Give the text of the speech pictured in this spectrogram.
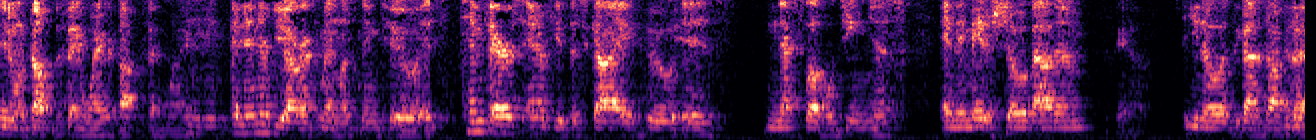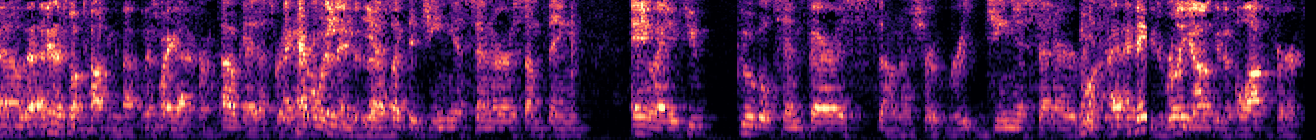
anyone felt the same way or thought the same way, Mm-hmm. An interview I recommend listening to. It's Tim Ferriss interviewed this guy who is next level genius, and they made a show about him. You know what the guy I'm talking about? I think that's what I'm talking about. That's where I got it from. Okay, that's right. I can't remember what his name is, Yeah, though. it's like the Genius Center or something. Anyway, if you Google Tim Ferriss, I'm not sure, re- Genius Center. No, I, I think he's really young. He's a philosopher.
